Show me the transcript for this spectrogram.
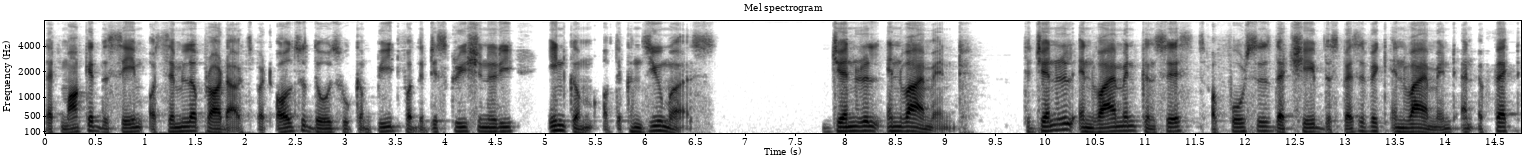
that market the same or similar products but also those who compete for the discretionary income of the consumers. General environment. The general environment consists of forces that shape the specific environment and affect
